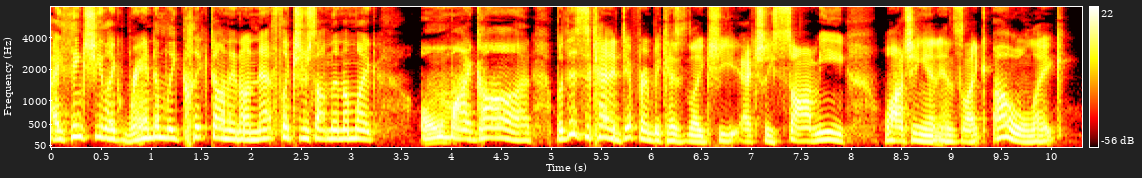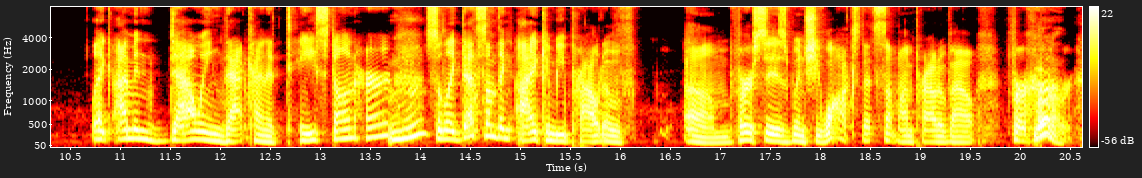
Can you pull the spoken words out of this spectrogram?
I think she like randomly clicked on it on Netflix or something, and I'm like, oh my god. But this is kind of different because like she actually saw me watching it, and it's like, oh, like like I'm endowing that kind of taste on her. Mm-hmm. So like that's something I can be proud of um, versus when she walks. That's something I'm proud about for her. Yeah.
